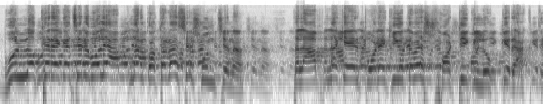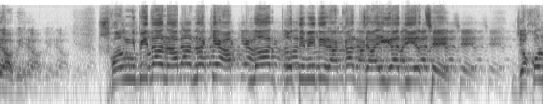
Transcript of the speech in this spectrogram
ভুল লক্ষ্যে রেখেছেন বলে আপনার কথাটা সে শুনছে না। তাহলে আপনাকে এরপরে কি হতে হবে? সঠিক লক্ষ্যে রাখতে হবে। সংবিধান আপনাকে আপনার প্রতিনিধি রাখার জায়গা দিয়েছে। যখন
